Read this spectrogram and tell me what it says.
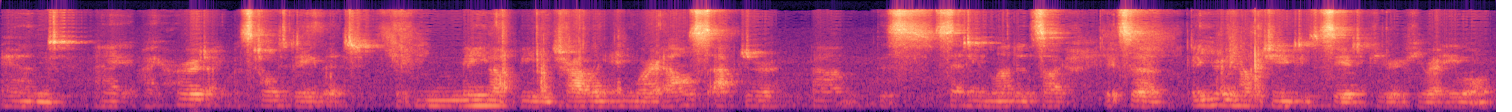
And I, I heard, I was told today that, you may not be traveling anywhere else after um, this setting in London, so it's a, a unique opportunity to see it if you're, if you're able.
